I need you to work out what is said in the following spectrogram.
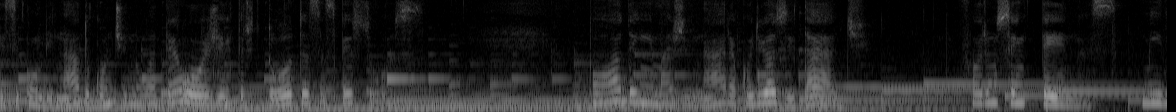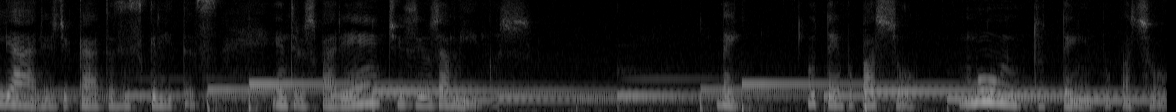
esse combinado continua até hoje entre todas as pessoas. Podem imaginar a curiosidade? Foram centenas, milhares de cartas escritas entre os parentes e os amigos. Bem, o tempo passou, muito tempo passou,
